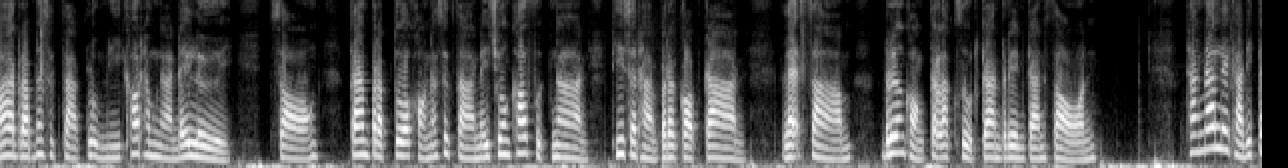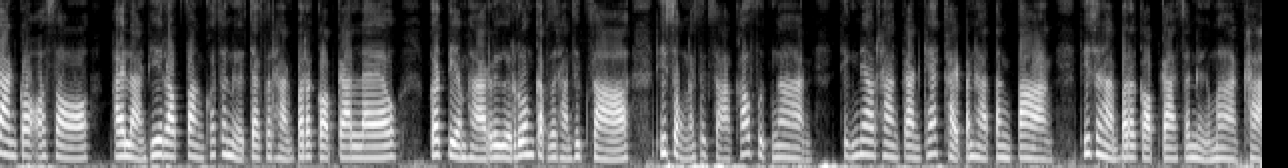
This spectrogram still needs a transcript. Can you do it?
มารถรับนักศึกษากลุ่มนี้เข้าทำงานได้เลย 2. การปรับตัวของนักศึกษาในช่วงเข้าฝึกงานที่สถานประกอบการ และ 3. เรื่องของหลักสูตรการเรียนการสอน ทางด้านเลขาธิการกอสภายหลังที่รับฟังข้อเสนอจากสถานประกอบการแล้ว ก็เตรียมหารือร่วมกับสถานศึกษา ที่ส่งนักศึกษาเข้าฝึกงาน ถึงแนวทางการแก้ไขปัญหาต่างๆ ที่สถานประกอบการเสนอมาค่ะ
